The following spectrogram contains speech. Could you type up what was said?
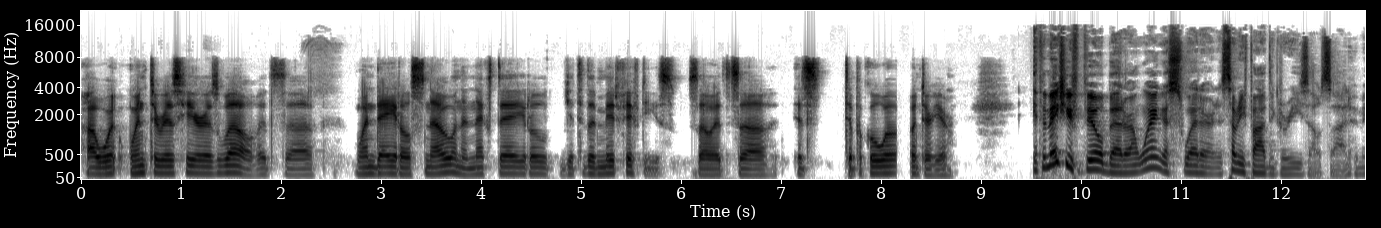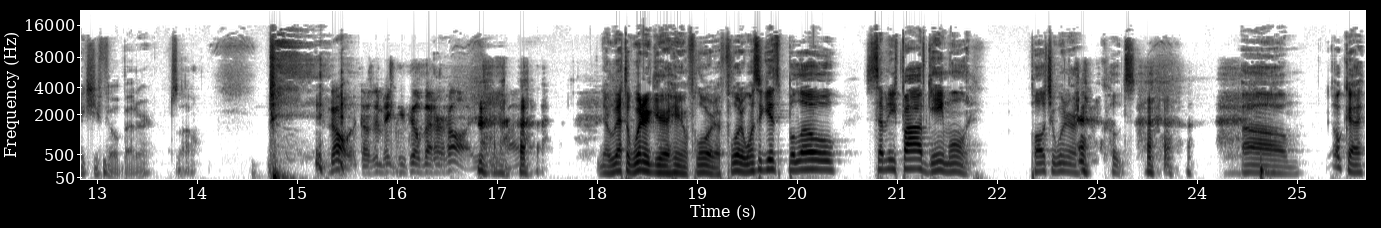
Uh, w- winter is here as well. It's uh, one day it'll snow, and the next day it'll get to the mid 50s. So it's uh, it's typical winter here. If it makes you feel better, I'm wearing a sweater and it's 75 degrees outside. If it makes you feel better, so. no, it doesn't make me feel better at all. no, we got the winter gear here in Florida. Florida, once it gets below 75 game on. Pull winner coats. Um, okay.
